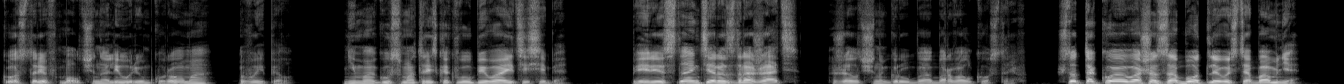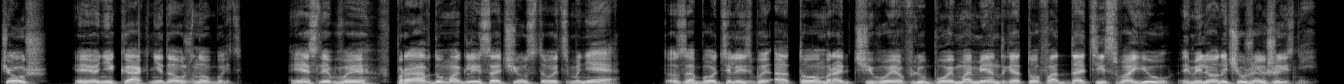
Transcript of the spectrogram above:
Костарев молча налил рюмку рома, выпил. «Не могу смотреть, как вы убиваете себя». «Перестаньте раздражать!» — желчно грубо оборвал Костарев. «Что такое ваша заботливость обо мне? Чушь! Ее никак не должно быть. Если бы вы вправду могли сочувствовать мне, то заботились бы о том, ради чего я в любой момент готов отдать и свою, и миллионы чужих жизней.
